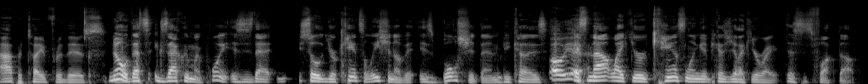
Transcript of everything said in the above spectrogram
appetite for this. No, that's exactly my point. Is, is that so your cancellation of it is bullshit then because Oh, yeah. it's not like you're canceling it because you're like you're right. This is fucked up.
